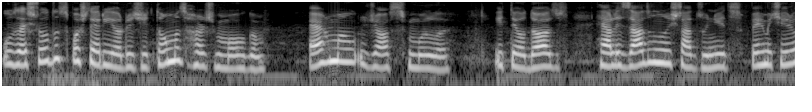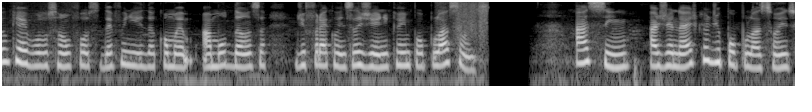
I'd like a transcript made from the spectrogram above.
Os estudos posteriores de Thomas Hirsch Morgan, Hermann Jost Müller e Theodosius, realizados nos Estados Unidos, permitiram que a evolução fosse definida como a mudança de frequência gênica em populações. Assim, a genética de populações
